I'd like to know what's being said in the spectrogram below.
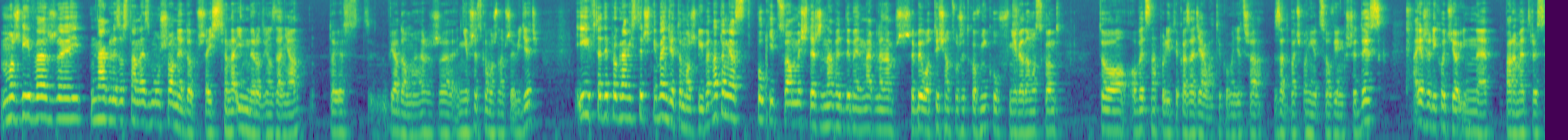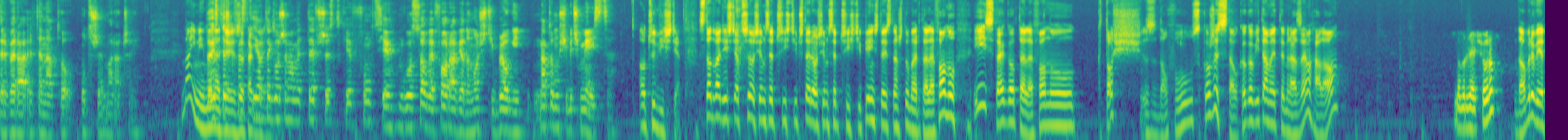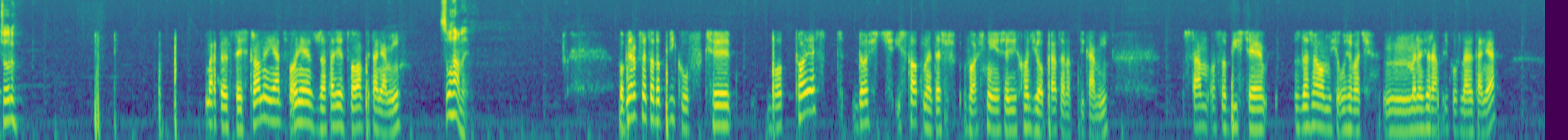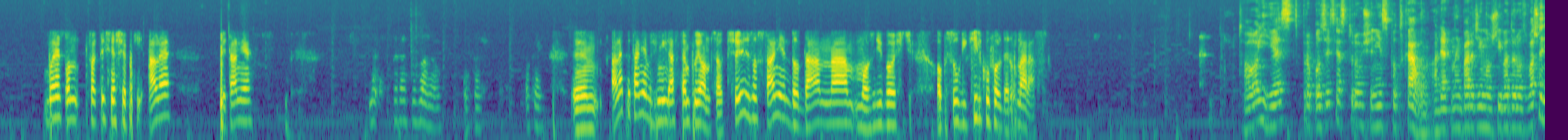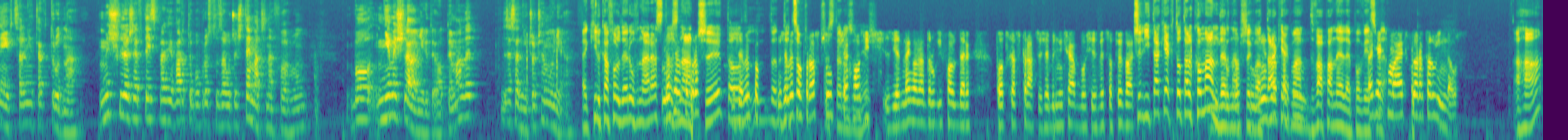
Możliwe, że nagle zostanę zmuszony do przejścia na inne rozwiązania, to jest wiadome, że nie wszystko można przewidzieć i wtedy programistycznie będzie to możliwe. Natomiast póki co myślę, że nawet gdyby nagle nam przybyło tysiąc użytkowników, nie wiadomo skąd, to obecna polityka zadziała, tylko będzie trzeba zadbać o nieco większy dysk, a jeżeli chodzi o inne parametry serwera Eltena, to utrzyma raczej. No i miejmy to jest nadzieję, też że tak kwestia będzie. tego, że mamy te wszystkie funkcje głosowe, fora, wiadomości, blogi, na to musi być miejsce. Oczywiście. 123 834 835 to jest nasz numer telefonu i z tego telefonu ktoś znowu skorzystał. Kogo witamy tym razem? Halo? Dobry wieczór. Dobry wieczór. Martel z tej strony. Ja dzwonię w zasadzie z dwoma pytaniami. Słuchamy. Po pierwsze co do plików, czy, bo to jest dość istotne też właśnie, jeżeli chodzi o pracę nad plikami. Sam osobiście zdarzało mi się używać mm, menedżera plików na Eltenie, bo jest on faktycznie szybki, ale pytanie... No, teraz rozmawiam. Okej. Ym, ale pytanie brzmi następująco. Czy zostanie dodana możliwość obsługi kilku folderów na raz? To jest propozycja, z którą się nie spotkałem, ale jak najbardziej możliwa do rozważenia i wcale nie tak trudna. Myślę, że w tej sprawie warto po prostu założyć temat na forum, bo nie myślałem nigdy o tym, ale zasadniczo czemu nie? E, Kilka folderów naraz, to po prostu- znaczy, to, żeby po, to, to żeby co po prostu przechodzić rozumiesz? z jednego na drugi folder podczas pracy, żeby nie trzeba było się wycofywać. Czyli tak jak Total Commander na przykład, nie tak jak ma dwa panele tak powiedzmy. jak ma Explorator Windows Aha.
